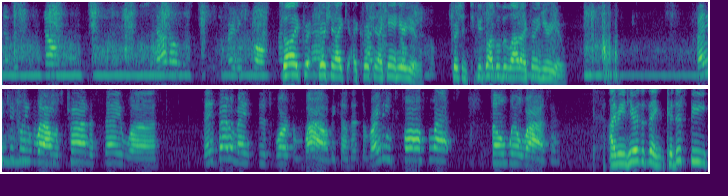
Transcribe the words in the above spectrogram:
Because you don't, only the ratings fall. Sorry, Christian, I, Christian, I can't hear you. Christian, can you talk a little bit louder? I couldn't hear you. Basically, what I was trying to say was they better make this worthwhile because if the ratings fall flat, so will Rizin. I mean, here's the thing: could this be?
